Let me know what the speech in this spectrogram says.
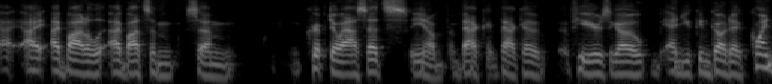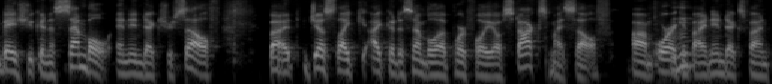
I, I bought a, I bought some some crypto assets, you know, back back a, a, few years ago, and you can go to Coinbase, you can assemble an index yourself, but just like I could assemble a portfolio of stocks myself, um, or I mm-hmm. could buy an index fund.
